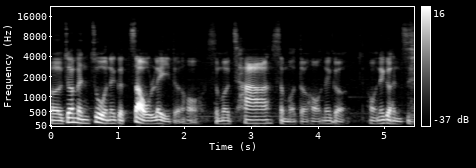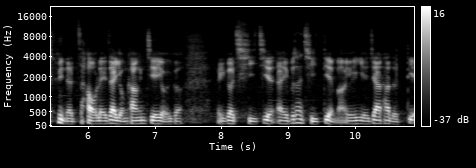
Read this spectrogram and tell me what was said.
呃，专门做那个皂类的哈，什么擦什么的哈，那个哦，那个很知名的皂类，在永康街有一个一个旗舰，哎，也不算旗舰嘛，有一家他的店。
